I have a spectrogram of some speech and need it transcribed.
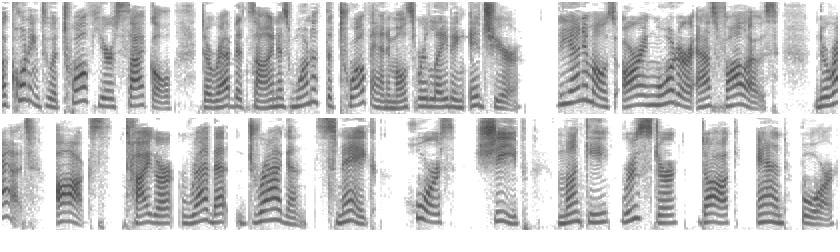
According to a 12-year cycle, the rabbit sign is one of the 12 animals relating each year. The animals are in order as follows. The rat, ox, tiger, rabbit, dragon, snake, horse, sheep, monkey, rooster, dog, and boar.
